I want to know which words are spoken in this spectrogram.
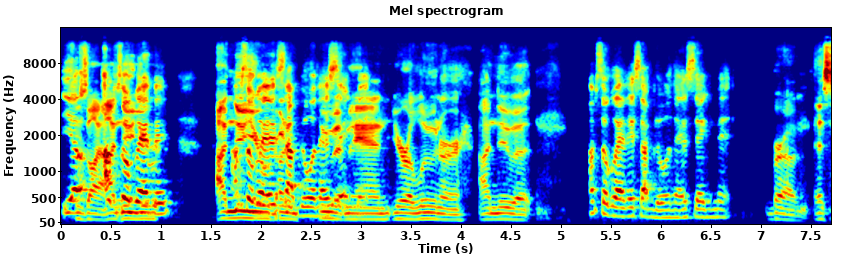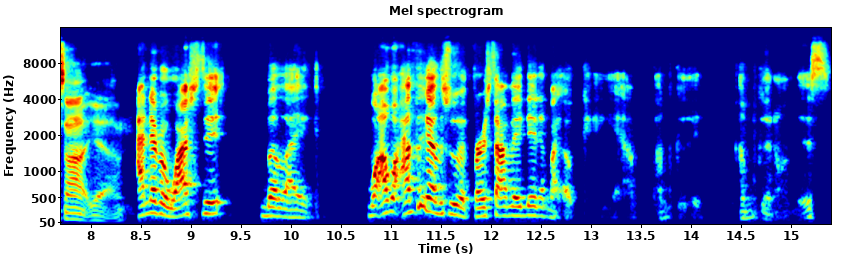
Yeah, like, I'm I so glad you were- they I knew so you glad were gonna stopped doing that do it, segment. man. You're a lunar. I knew it. I'm so glad they stopped doing that segment. Bro, it's not, yeah. I never watched it, but like, well, I, I think I to it the first time they did. it. I'm like, okay, yeah, I'm, I'm good. I'm good on this.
